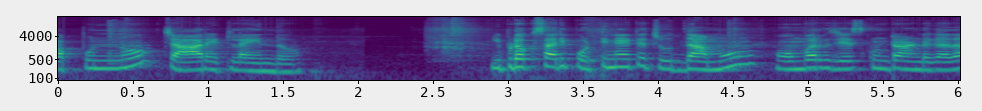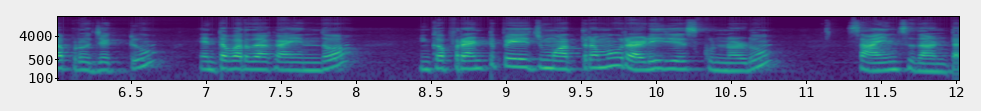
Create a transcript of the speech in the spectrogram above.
పప్పును చారు ఎట్లయిందో. ఇప్పుడు ఒకసారి పొట్టినైతే చూద్దాము. హోంవర్క్ చేసుకుంటా ఉండు కదా ప్రాజెక్టు ఎంతవరదాకా అయిందో. ఇంకా ఫ్రంట్ పేజ్ మాత్రము రెడీ చేసుకున్నాడు. దంట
